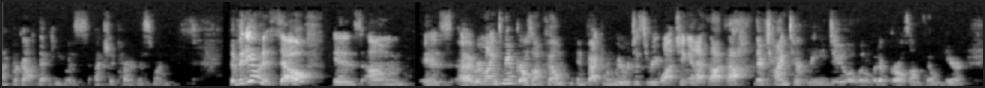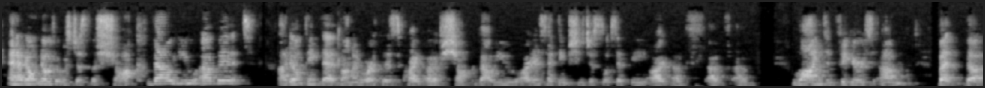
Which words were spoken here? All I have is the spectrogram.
I forgot that he was actually part of this one. The video in itself is um is uh, reminds me of Girls on Film. In fact, when we were just rewatching it, I thought, ah, they're trying to redo a little bit of Girls on Film here, and I don't know if it was just the shock value of it. I don't think that Von Unwerth is quite a shock value artist. I think she just looks at the art of of, of lines and figures. Um, but the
